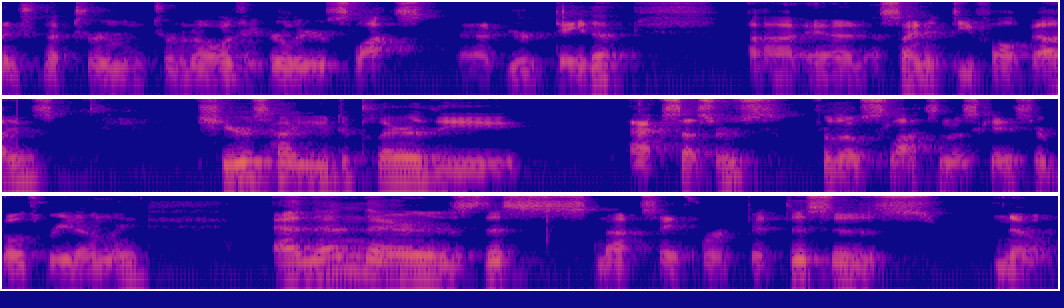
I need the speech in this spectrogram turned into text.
mentioned that term in terminology earlier, slots, your data, uh, and assign it default values. Here's how you declare the accessors for those slots. In this case, they're both read-only. And then there's this not safe work bit. This is, no,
